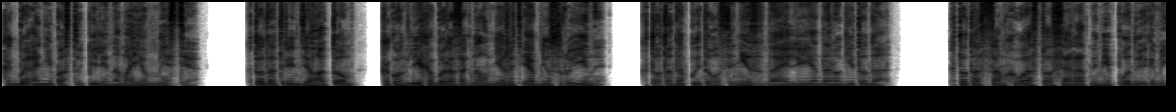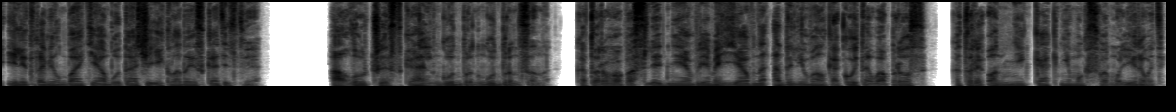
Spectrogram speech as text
как бы они поступили на моем месте. Кто-то трендел о том, как он лихо бы разогнал нежить и обнес руины. Кто-то допытывался, не знаю ли я дороги туда. Кто-то сам хвастался ратными подвигами или травил байки об удаче и кладоискательстве. А лучший скаль Гудбрун Гудбрунсон, которого последнее время явно одолевал какой-то вопрос, который он никак не мог сформулировать,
